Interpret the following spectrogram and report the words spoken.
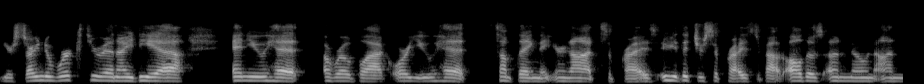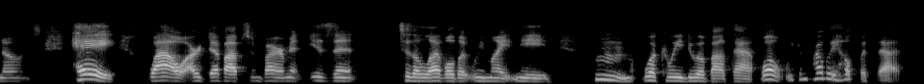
you're starting to work through an idea and you hit a roadblock or you hit something that you're not surprised that you're surprised about all those unknown unknowns hey wow our devops environment isn't to the level that we might need hmm what can we do about that well we can probably help with that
